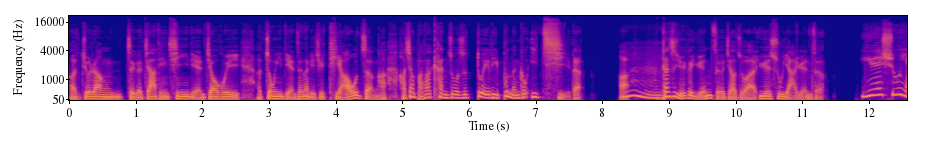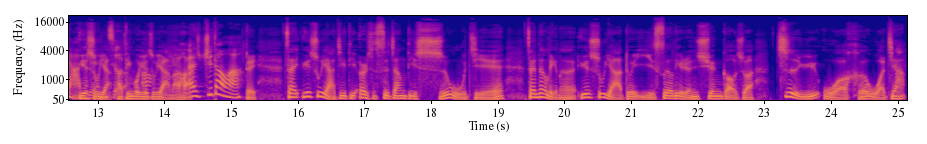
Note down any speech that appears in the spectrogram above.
啊，就让这个家庭轻一点，教会呃重一点，在那里去调整啊，好像把它看作是对立，不能够一起的啊。嗯，但是有一个原则叫做啊约书亚原则，约书亚约书亚啊，听过约书亚亚吗？哈、哎、知道啊。对，在约书亚记第二十四章第十五节，在那里呢，约书亚对以色列人宣告说：“至于我和我家，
